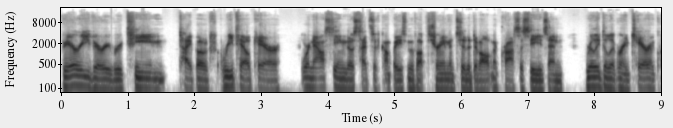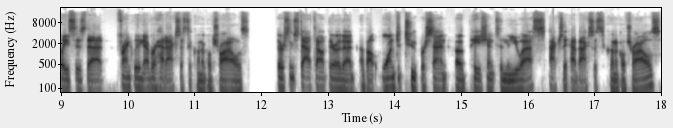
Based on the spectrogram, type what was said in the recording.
very, very routine type of retail care. We're now seeing those types of companies move upstream into the development processes and really delivering care in places that frankly never had access to clinical trials. There's some stats out there that about one to 2% of patients in the US actually have access to clinical trials.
